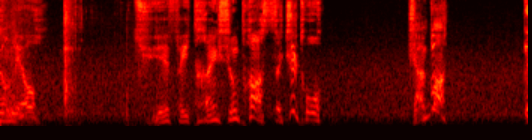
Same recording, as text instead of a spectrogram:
张辽绝非贪生怕死之徒，斩吧！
